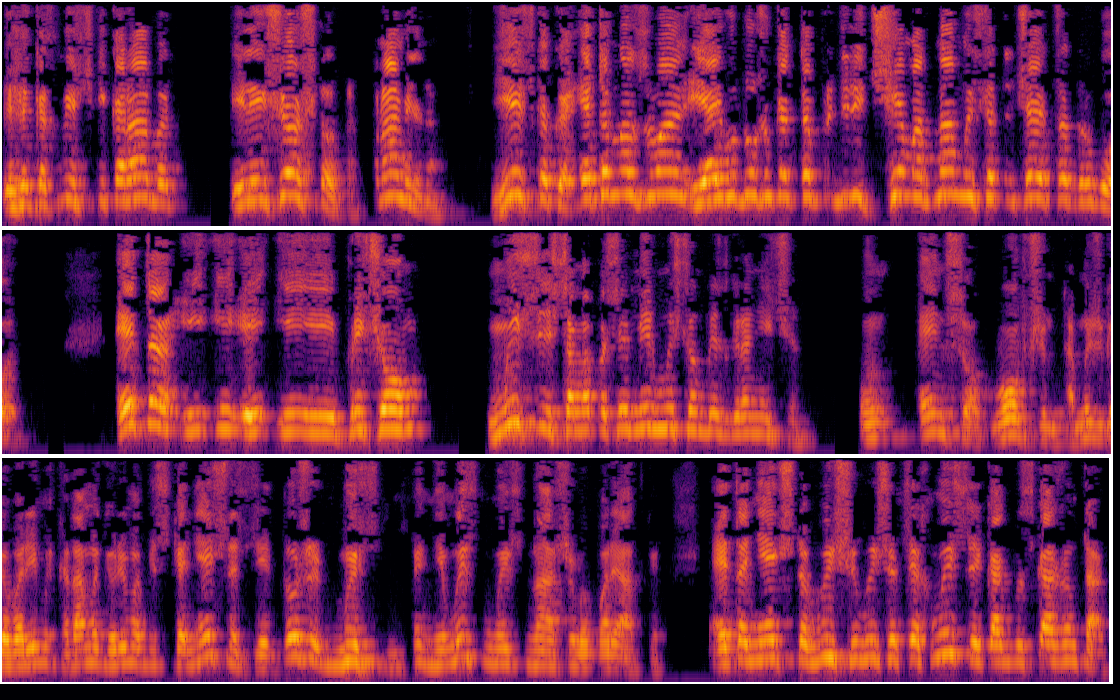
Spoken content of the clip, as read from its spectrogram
или космический корабль или еще что-то. Правильно? Есть какое? Это название, я его должен как-то определить, чем одна мысль отличается от другой. Это и, и, и, и причем мысли, сама по себе мир мысли, он безграничен. Он энсо, в общем-то, мы же говорим, когда мы говорим о бесконечности, это тоже мысль, не мысль, мысль нашего порядка. Это нечто выше, выше всех мыслей, как бы скажем так.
